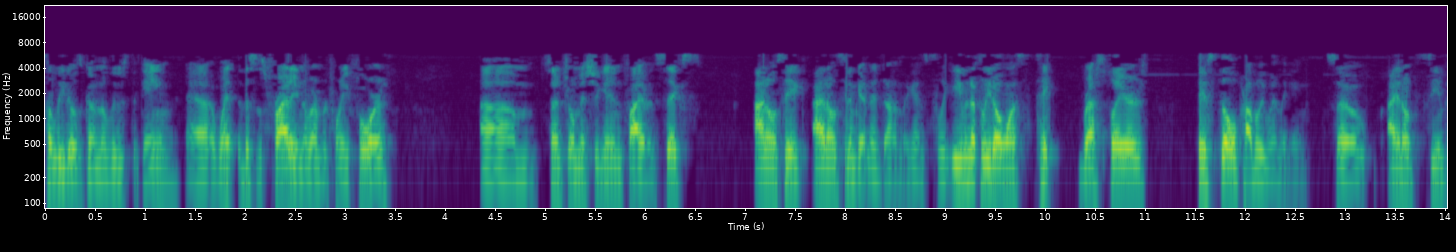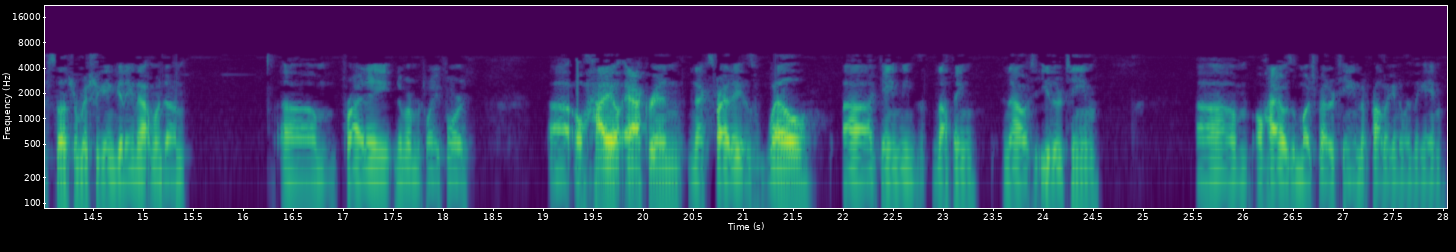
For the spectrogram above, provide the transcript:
Toledo's going to lose the game. Uh, when, this is Friday, November 24th. Um, Central Michigan, five and six. I don't see, I don't see them getting it done against Toledo. Even if Toledo wants to take rest players, they still probably win the game. So I don't see Central Michigan getting that one done. Um, Friday, November 24th. Uh, Ohio Akron next Friday as well. Uh, game means nothing now to either team. Um, Ohio is a much better team. They're probably going to win the game.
